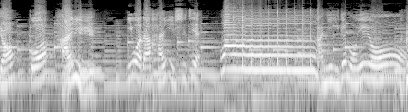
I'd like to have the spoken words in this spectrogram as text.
漂博韩语，你我的韩语世界。哇！ 아니 이게 뭐예요?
